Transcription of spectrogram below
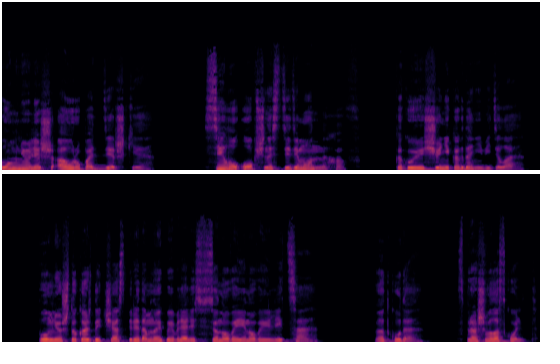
Помню лишь ауру поддержки, силу общности демонныхов, какую еще никогда не видела. Помню, что каждый час передо мной появлялись все новые и новые лица. «Откуда?» – спрашивал Аскольд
